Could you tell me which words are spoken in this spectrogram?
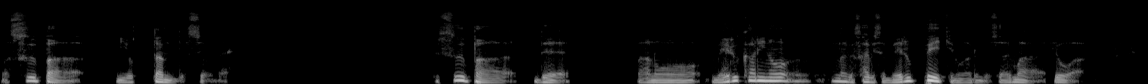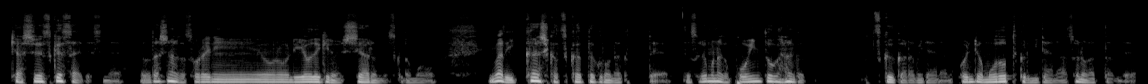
まあ、スーパーに寄ったんですよね。スーパーで、あの、メルカリのなんかサービスメルペイっていうのがあるんですよ。まあ、要は、キャッシュレス決済ですね。私なんかそれに利用できるようにしてあるんですけども、今まで1回しか使ったことなくって、でそれもなんかポイントがなんかつくからみたいな、ポイントが戻ってくるみたいな、そういうのがあったんで、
